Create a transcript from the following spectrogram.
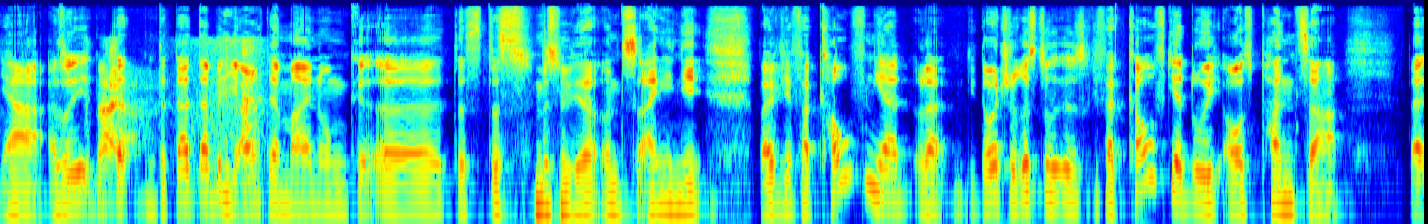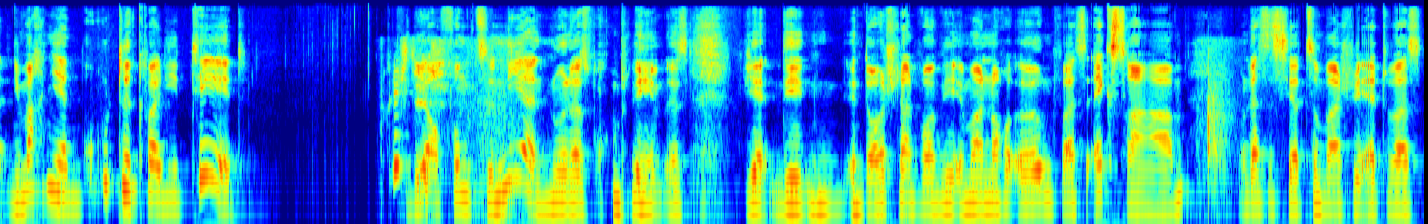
Ja, also naja. da, da, da, bin ich auch der Meinung, äh, dass das müssen wir uns eigentlich nie, weil wir verkaufen ja, oder die deutsche Rüstungsindustrie verkauft ja durchaus Panzer. Die machen ja gute Qualität. Richtig. Die auch funktionieren. Nur das Problem ist, wir, die, in Deutschland wollen wir immer noch irgendwas extra haben. Und das ist ja zum Beispiel etwas,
